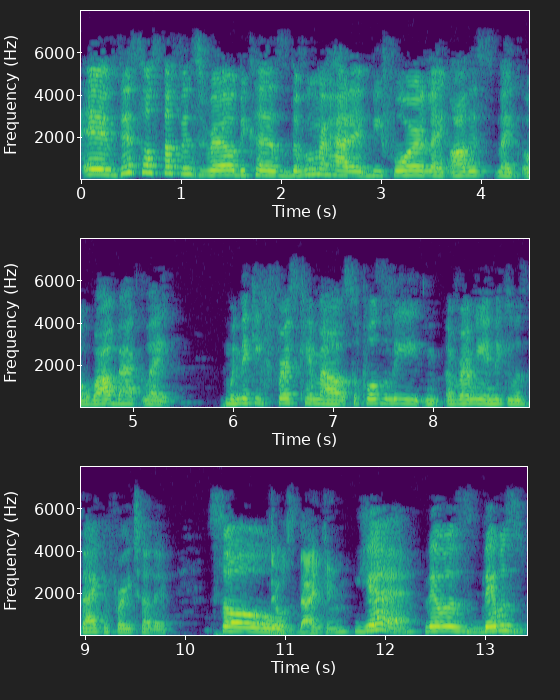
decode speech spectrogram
if this whole stuff is real, because the rumor had it before, like all this, like a while back, like when Nicki first came out, supposedly Remy and Nicki was backing for each other. So there was diking. yeah, there was there was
